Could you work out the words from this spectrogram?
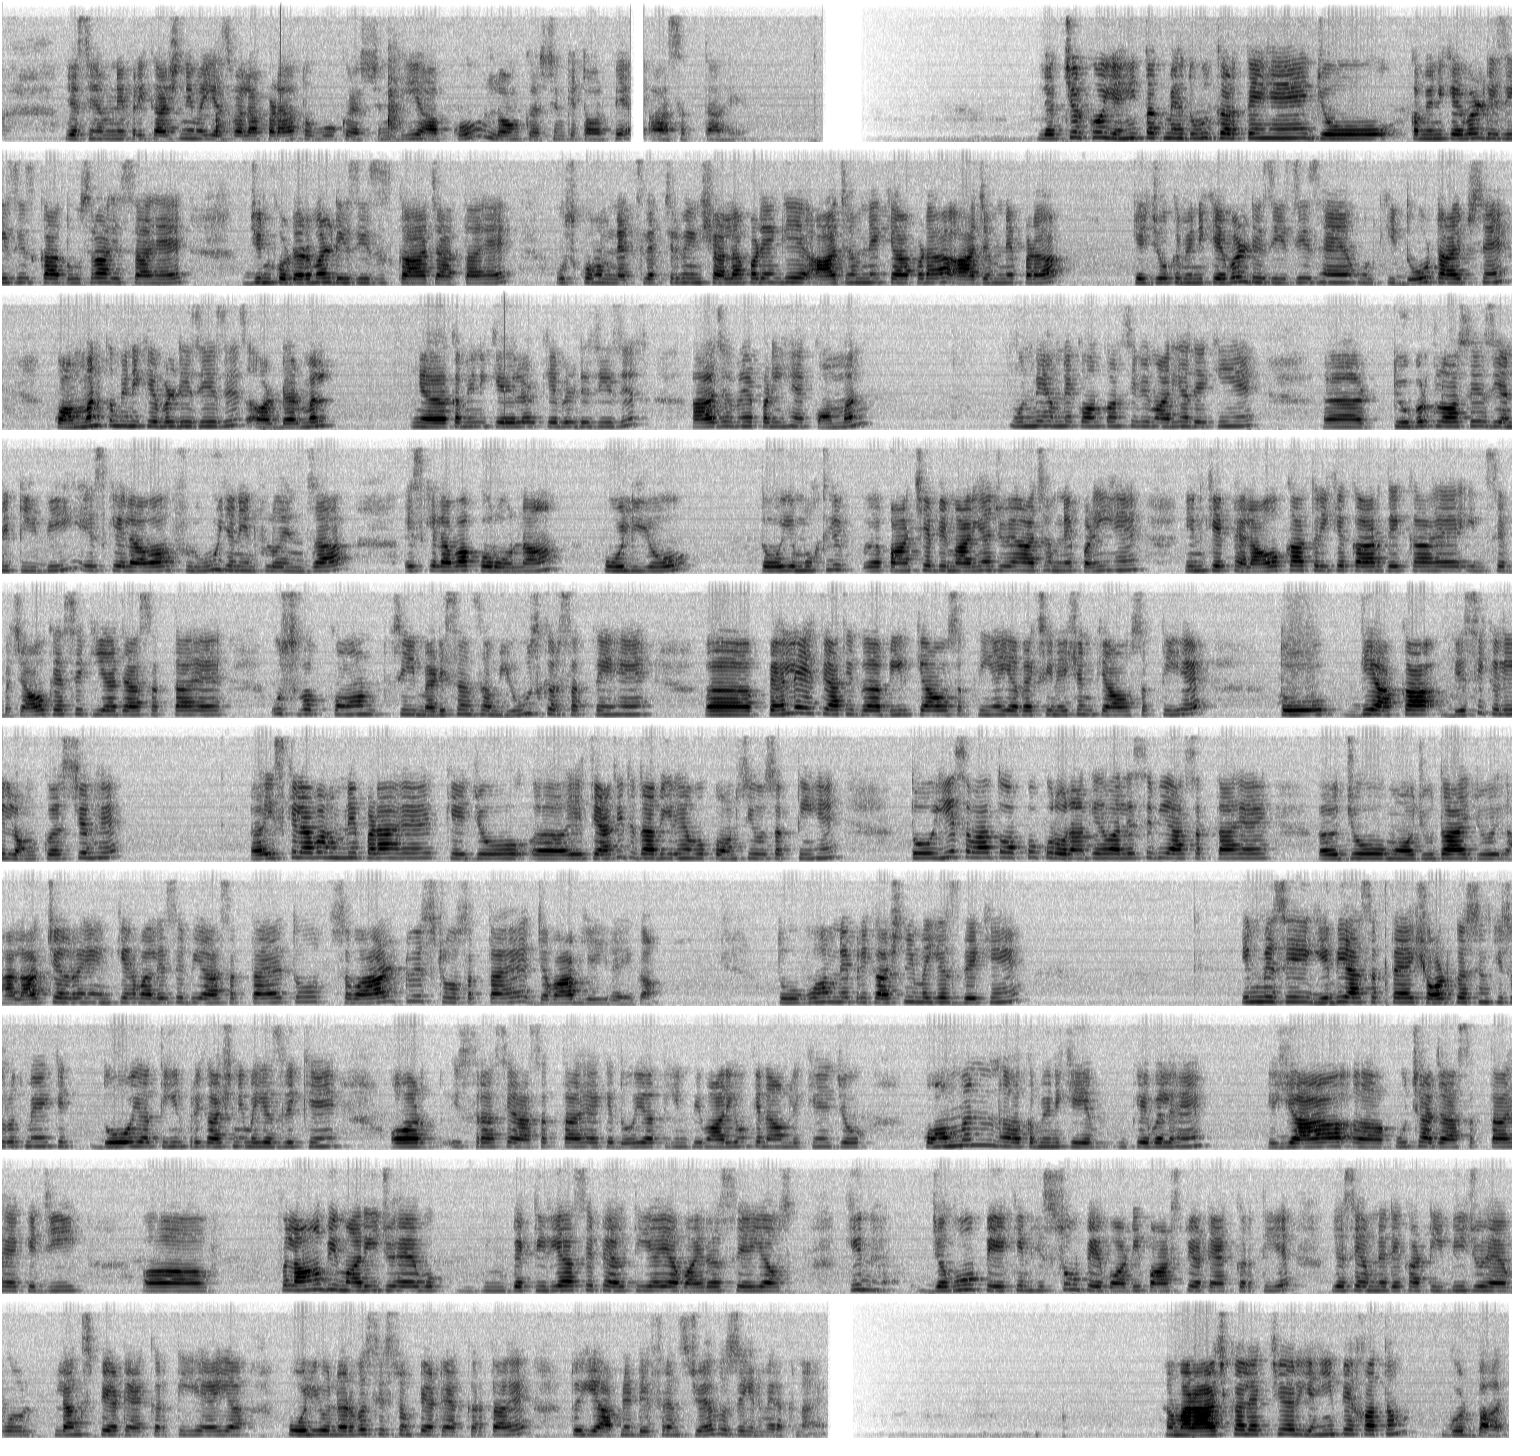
जैसे हमने प्रिकाशनी मैयज वाला पढ़ा तो वो क्वेश्चन भी आपको लॉन्ग क्वेश्चन के तौर पे आ सकता है। लेक्चर को यहीं तक महदूद करते हैं, जो कम्युनिकेबल डिज़ीज़ का दूसरा हिस्सा है, जिनको डर्मल डिज़ीज़ कहा जाता है, उसको हम नेक्स्ट लेक्चर में इंशाल्लाह पढ़ेंगे। आज हमने क्या पढ़ा? आज हमने पढ़ा कि जो कम्युनिकेबल डिज़ीज़ हैं, उनकी दो टाइप्स हैं कॉमन कम्युनिकेबल डिज़ीज़ और डर्मल कम्युनिकेबल डिज़ीज़ आज हमने पढ़ी हैं कॉमन उनमें हमने कौन कौन सी बीमारियाँ देखी हैं? ट्यूबर यानी टीबी इसके अलावा फ्लू यानी इन्फ्लुएंज़ा इसके अलावा कोरोना, पोलियो तो ये मुख्तलिफ़ पाँच छः बीमारियाँ जो हैं आज हमने पढ़ी हैं। इनके फैलाव का तरीक़ेकार देखा है, इनसे बचाव कैसे किया जा सकता है, उस वक्त कौन सी मेडिसिन हम यूज़ कर सकते हैं पहले एहतियाती तदाबीर क्या हो सकती हैं या वैक्सीनेशन क्या हो सकती है तो ये आपका बेसिकली लॉन्ग क्वेश्चन है। इसके अलावा हमने पढ़ा है कि जो एहतियाती तदाबीर हैं वो कौन सी हो सकती हैं तो ये सवाल तो आपको कोरोना के हवाले से भी आ सकता है जो मौजूदा जो हालात चल रहे हैं, इनके हवाले से भी आ सकता है तो सवाल ट्विस्ट हो सकता है, जवाब यही रहेगा। तो वो हमने प्रिकाशनी मैयर्स देखे हैं। इनमें से ये भी आ सकता है, शॉर्ट क्वेश्चन की सूरत में कि दो या तीन प्रिकाशनी मैयर्स लिखें और इस तरह से आ सकता है कि दो या तीन बीमारियों के नाम लिखें जो कॉमन कम्युनिकेबल हैं, या पूछा जा सकता है कि जी फलां बीमारी जो है वो बैक्टीरिया से फैलती है या वायरस से या उस किन जगहों पे, किन हिस्सों पे बॉडी पार्ट्स पे अटैक करती है? जैसे हमने देखा टीबी जो है वो लंग्स पे अटैक करती है या पोलियो नर्वस सिस्टम पे अटैक करता है तो ये आपने डिफरेंस जो है वो जहन में रखना है। हमारा आज का लेक्चर यहीं पे ख़त्म। Good bye.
